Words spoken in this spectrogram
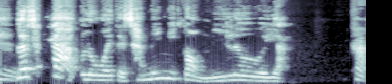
มแล้วฉันอยากรวยแต่ฉันไม่มีกล่องนี้เลยอะค่ะ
